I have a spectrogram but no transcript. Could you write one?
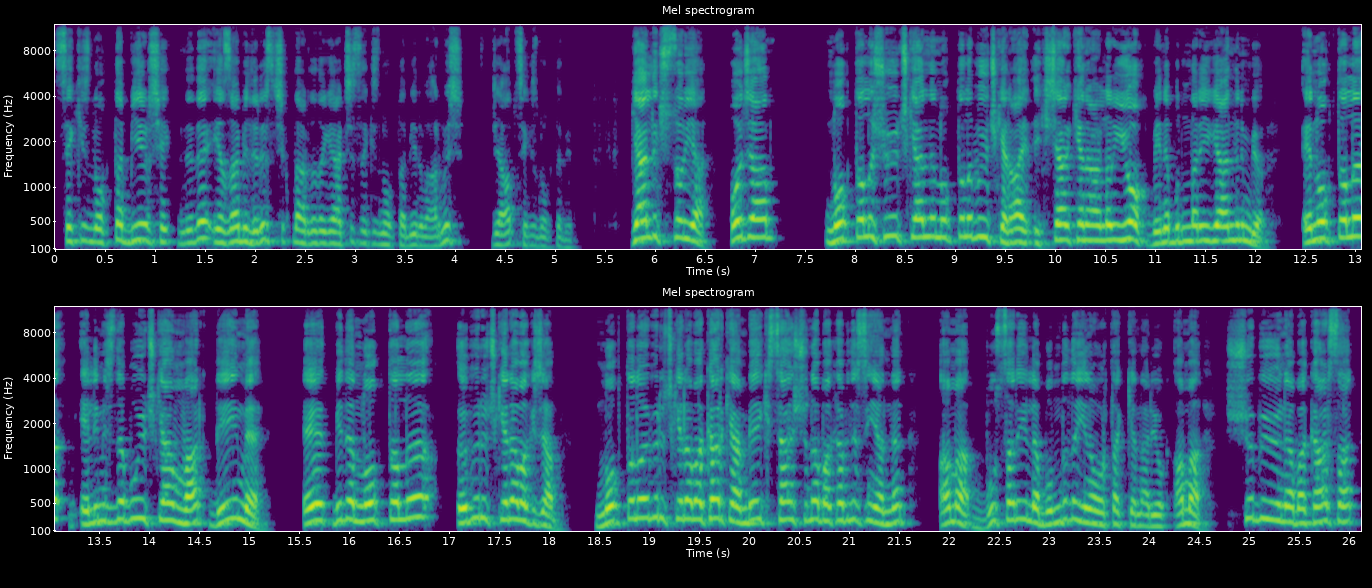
8.1 şeklinde de yazabiliriz. Şıklarda da gerçi 8.1 varmış. Cevap 8.1. Geldik şu soruya. Hocam noktalı şu üçgenle noktalı bu üçgen. Hayır ikişer kenarları yok. Beni bunlar ilgilendirmiyor. E noktalı elimizde bu üçgen var değil mi? Evet bir de noktalı öbür üçgene bakacağım. Noktalı öbür üçgene bakarken belki sen şuna bakabilirsin yandan. Ama bu sarıyla bunda da yine ortak kenar yok. Ama şu büyüğüne bakarsan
